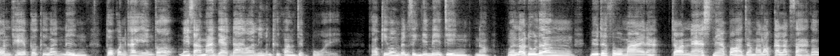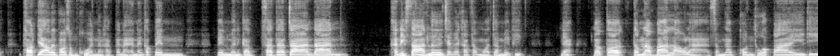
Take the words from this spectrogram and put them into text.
ต้นเทปก็คือว่าหนึ่งตัวคนไข้เองก็ไม่สามารถแยกได้ว่านี่มันคือความเจ็บป่วย เขาคิดว่ามันเป็นสิ่งที่มีจริงเนาะเหมือนเราดูเรื่อง beautiful mind น่ะจอห์นเนชเนี่ยปอจะมารับการรักษาก็ทอดยาวไปพอสมควรนะครับขณะนั้นเขาเป็นเป็นเหมือนกับศาสตราจารย์ด้านคณิตศาสตร์เลยใช่ไหมครับ ถ้าหมอจำไม่ผิด เนี่ย แล้วก็สำหรับบ้านเราล่ะสำหรับคนทั่วไปที่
